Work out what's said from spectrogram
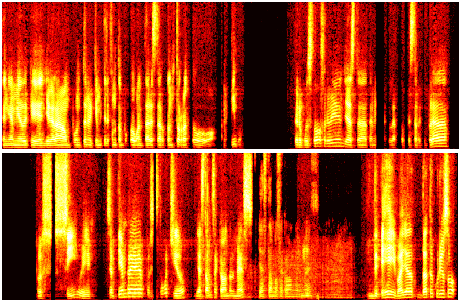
tenía miedo de que llegara a un punto en el que mi teléfono tampoco aguantara estar tanto rato activo. Pero pues todo salió bien, ya está también la laptop está recuperada. Pues sí, güey. Septiembre, pues estuvo chido. Ya estamos acabando el mes. Ya estamos acabando el mes. Ey, vaya, dato curioso.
